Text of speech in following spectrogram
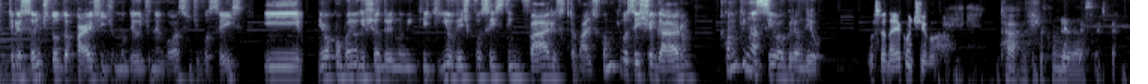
Interessante toda a parte de modelo de negócio de vocês. E eu acompanho o Alexandre no LinkedIn, eu vejo que vocês têm vários trabalhos. Como que vocês chegaram? Como que nasceu a Grandeu? Você daí é contigo. Tá, deixa comigo essa.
